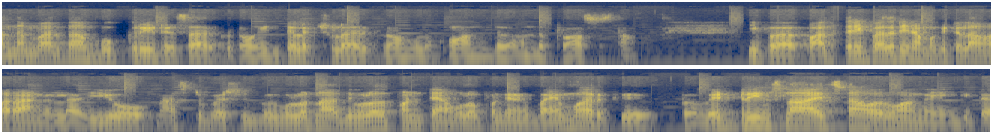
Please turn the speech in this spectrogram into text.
அந்த மாதிரி தான் புக் ரீடர்ஸாக இருக்கட்டும் இன்டெலெக்சுவலாக இருக்கிறவங்களுக்கும் அந்த அந்த ப்ராசஸ் தான். இப்போ பதறி பதறி நம்மக்கிட்ட எல்லாம் வராங்கல்ல. ஐயோ மாஸ்டர் பேஷன் இப்போ இவ்வளோ நான் இவ்வளோ பண்ணிட்டேன் அவ்வளோ பண்ணிட்டேன் எனக்கு பயமா இருக்கு. இப்போ வெட் ட்ரீம்ஸ்லாம் ஆயிடுச்சுன்னா வருவாங்க என்கிட்ட.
